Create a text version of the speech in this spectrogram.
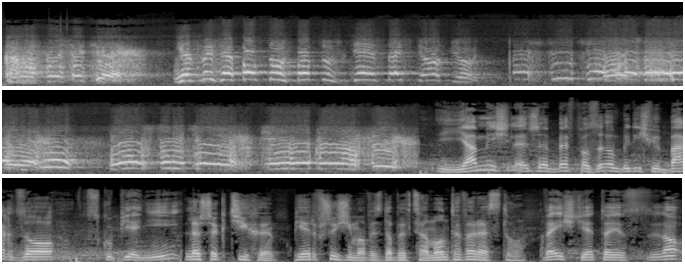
Halo, słyszycie? Nie słyszę, powtórz, powtórz, gdzie jesteście, odbiór? Na szczycie! Na szczycie! Ja myślę, że bez pozorom byliśmy bardzo skupieni. Leszek Cichy, pierwszy zimowy zdobywca Monteverestu. Wejście to jest no,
